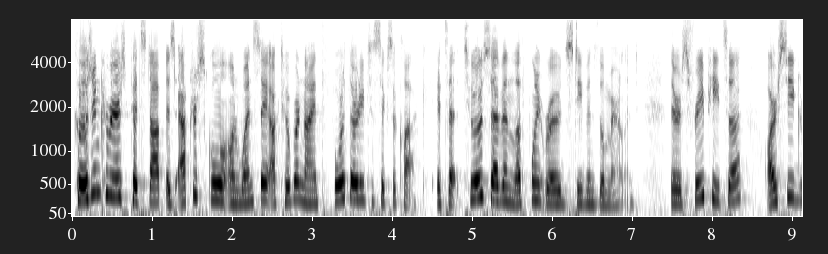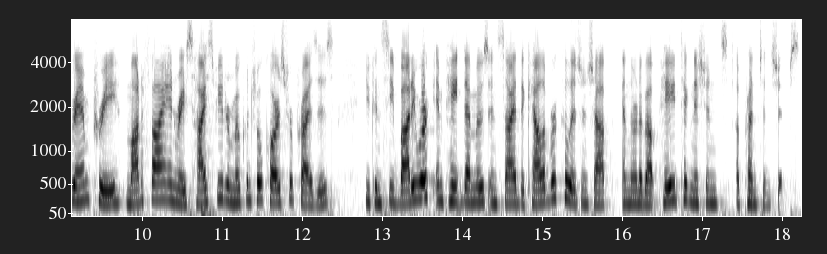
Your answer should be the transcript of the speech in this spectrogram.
Collision Careers Pit Stop is after school on Wednesday, October 9th, 4.30 to 6 o'clock. It's at 207 Love Point Road, Stevensville, Maryland. There is free pizza, RC Grand Prix, modify and race high-speed remote control cars for prizes. You can see bodywork and paint demos inside the Caliber Collision Shop and learn about paid technicians apprenticeships.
